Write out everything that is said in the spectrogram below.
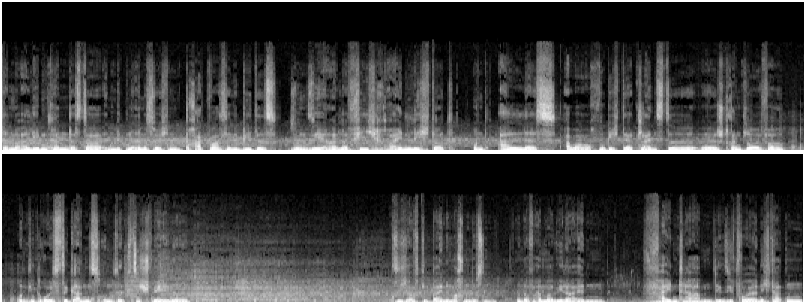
dann mal erleben kann, dass da inmitten eines solchen Brackwassergebietes so ein Seeadlerviech reinlichtert und alles, aber auch wirklich der kleinste äh, Strandläufer und die größte Gans und selbst die Schwäne sich auf die Beine machen müssen und auf einmal wieder einen Feind haben, den sie vorher nicht hatten,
